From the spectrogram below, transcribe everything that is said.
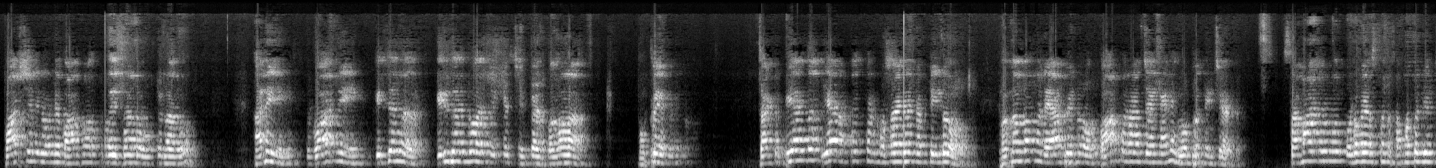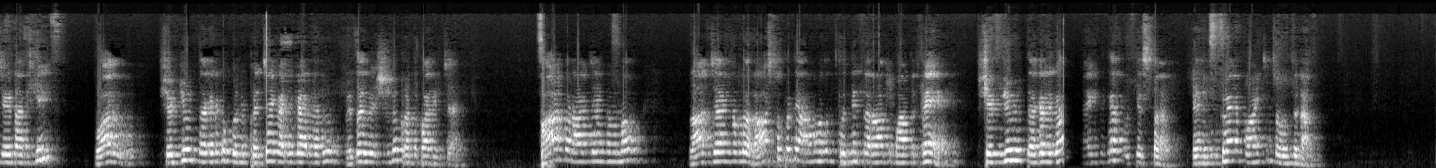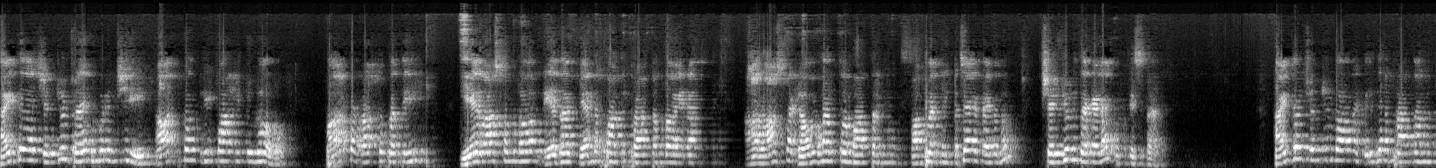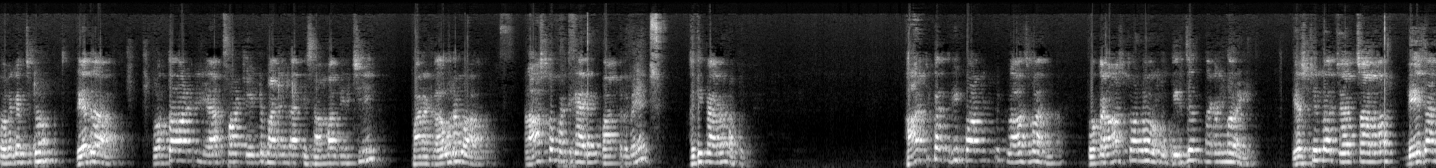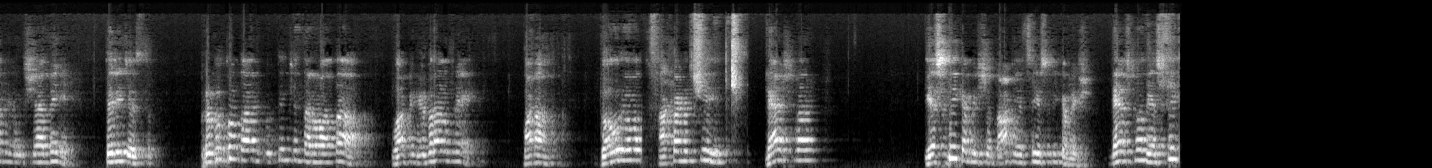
పార్షియల్గా ఉండే మారుమూల ప్రదేశాల్లో ఉంటున్నారో అని వారిని గిరిజన గిరిజనులు అని చెప్పేసి చెప్పారు పంతొమ్మిది ముప్పై ఒకటిలో డాక్టర్ బిఆర్ బిఆర్ అంబేద్కర్ ముసాయిదా కమిటీలో పంతొమ్మిది వందల యాభైలో భారత రాజ్యాంగాన్ని రూపొందించారు. సమాజంలో కుల వ్యవస్థను సమతుల్యం చేయడానికి వారు షెడ్యూల్ తగ్గరకు కొన్ని ప్రత్యేక అధికారాలు రిజర్వేషన్లు ప్రతిపాదించారు. భారత రాజ్యాంగంలో రాజ్యాంగంలో రాష్ట్రపతి ఆమోదం పొందిన తర్వాత మాత్రమే షెడ్యూల్ తెగలుగా గా గుర్తిస్తారు. నేను ముఖ్యమైన పాయింట్స్ చదువుతున్నాను. అయితే షెడ్యూల్ ట్రైబ్ గురించి ఆర్టికల్ త్రీ పాయింట్లో భారత రాష్ట్రపతి ఏ రాష్ట్రంలో లేదా కేంద్ర పాలిత ప్రాంతంలో అయినా ఆ రాష్ట్ర గవర్నర్తో మాత్రమే సంబంధించిన ప్రత్యేక తెగను షెడ్యూల్ తెగగా గుర్తిస్తారు. ఐదో షెడ్యూల్లో ఉన్న గిరిజన ప్రాంతాలను తొలగించడం లేదా కొత్త వాటిని ఏర్పాటు చేయడం అనే దానికి సంబంధించి మన గౌరవ రాష్ట్రపతి గారికి మాత్రమే అధికారం ఉంటుంది. Article three point clause one ఒక రాష్ట్రంలో ఒక గిరిజన తెగల్లో ఎస్టీలో చేర్చాలా లేదా అనే విషయాన్ని తెలియజేస్తుంది. ప్రభుత్వం దాన్ని గుర్తించిన తర్వాత వాటి వివరాలని మన గౌరవ అక్కడి నుంచి national ST commission not SC ST commission national ST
